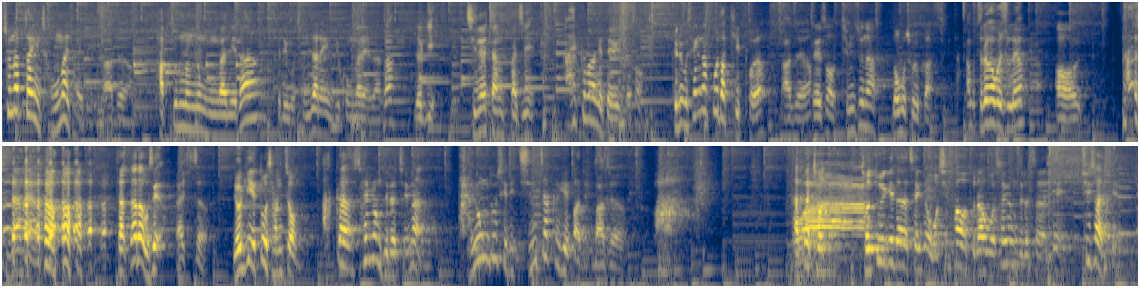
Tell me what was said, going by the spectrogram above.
수납장이 정말 잘 있어요. 맞아요. 밥솥 넣는 공간이랑 그리고 전자레인지 공간에다가 여기 진열장까지 깔끔하게 되어 있어서 그리고 생각보다 깊어요. 맞아요. 그래서 짐 수납 너무 좋을 것 같습니다. 한번 들어가 보실래요? 어, 아시잖아요. 자, 따라오세요. 아시죠? 여기에 또 장점. 아까 설명드렸지만 다용도실이 진짜 크게 빠져 있어요. 맞아요. 아까 와. 저, 저쪽에다가 제가 워시파워 두라고 설명드렸었는데 취소할게요.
